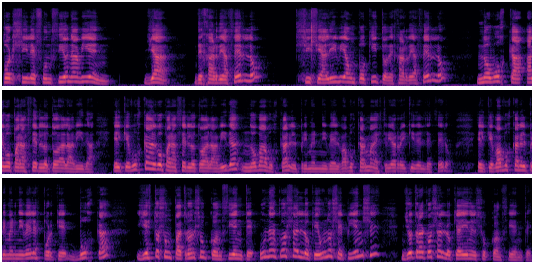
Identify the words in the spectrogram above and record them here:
por si le funciona bien ya dejar de hacerlo, si se alivia un poquito dejar de hacerlo, no busca algo para hacerlo toda la vida. El que busca algo para hacerlo toda la vida no va a buscar el primer nivel, va a buscar maestría Reiki del de cero. El que va a buscar el primer nivel es porque busca, y esto es un patrón subconsciente. Una cosa es lo que uno se piense y otra cosa es lo que hay en el subconsciente.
